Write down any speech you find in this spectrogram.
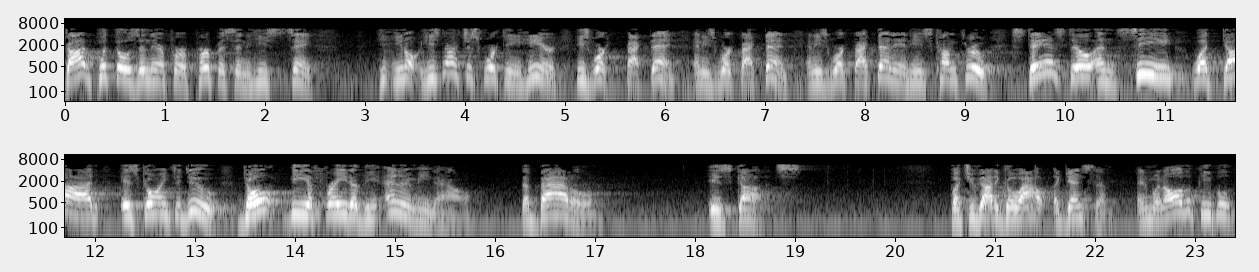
God put those in there for a purpose, and He's saying, he, you know, He's not just working here, He's worked back then, and He's worked back then, and He's worked back then, and He's come through. Stand still and see what God is going to do. Don't be afraid of the enemy now The battle is God's. But you got to go out against them. And when all the people,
